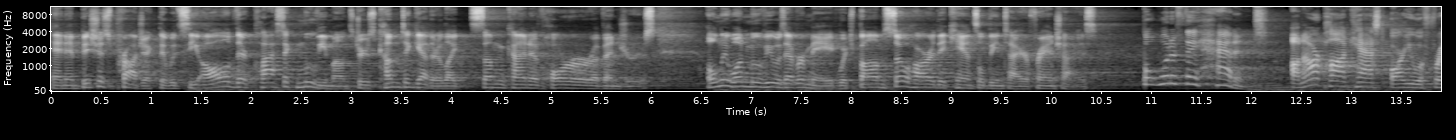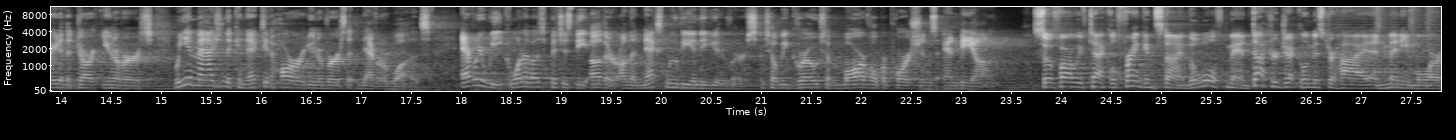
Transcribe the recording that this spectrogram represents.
an ambitious project that would see all of their classic movie monsters come together like some kind of horror Avengers. Only one movie was ever made, which bombed so hard they canceled the entire franchise. But what if they hadn't? On our podcast, Are You Afraid of the Dark Universe? we imagine the connected horror universe that never was. Every week, one of us pitches the other on the next movie in the universe until we grow to Marvel proportions and beyond. So far, we've tackled Frankenstein, the Wolfman, Dr. Jekyll and Mr. Hyde, and many more,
